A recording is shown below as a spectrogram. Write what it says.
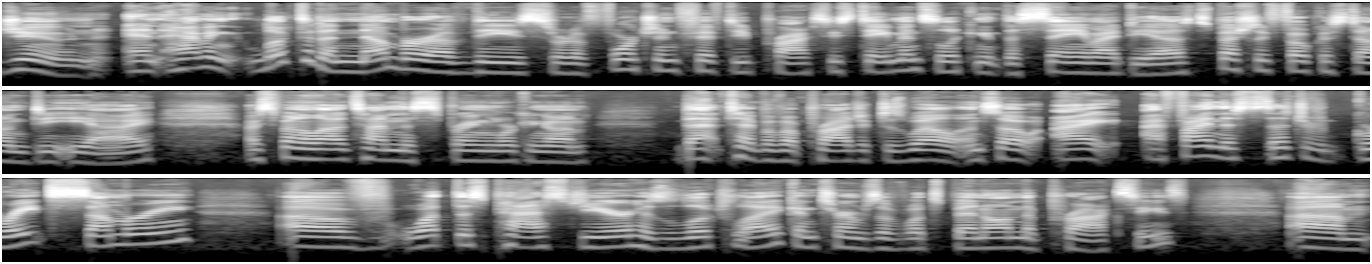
June. And having looked at a number of these sort of Fortune 50 proxy statements, looking at the same idea, especially focused on DEI, I've spent a lot of time this spring working on that type of a project as well. And so I, I find this such a great summary of what this past year has looked like in terms of what's been on the proxies. Um,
